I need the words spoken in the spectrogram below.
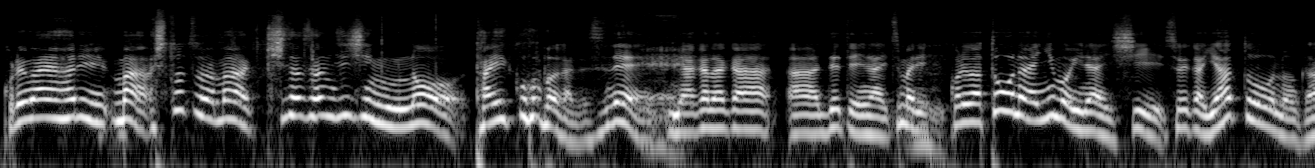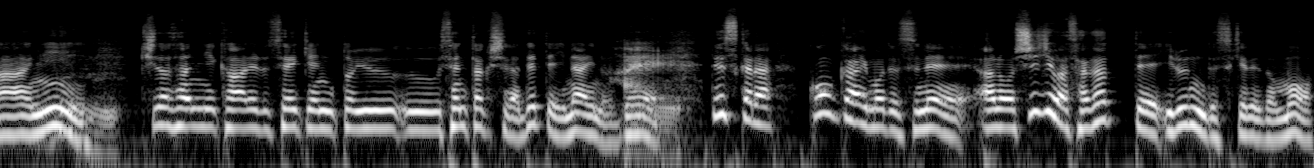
これはやはり、まあ、一つは、まあ、岸田さん自身の対抗馬がですね、なかなかあ出ていない、つまり、これは党内にもいないし、それから野党の側に、岸田さんに代われる政権という選択肢が出ていないので、ですから、今回もですね、あの支持は下がっているんですけれども、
